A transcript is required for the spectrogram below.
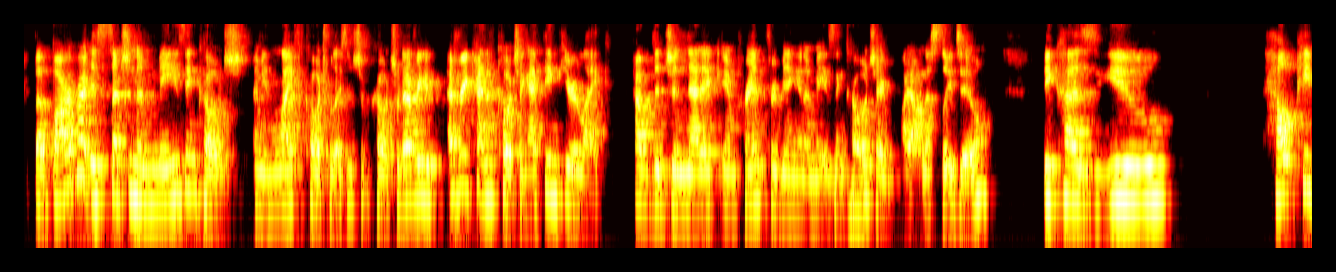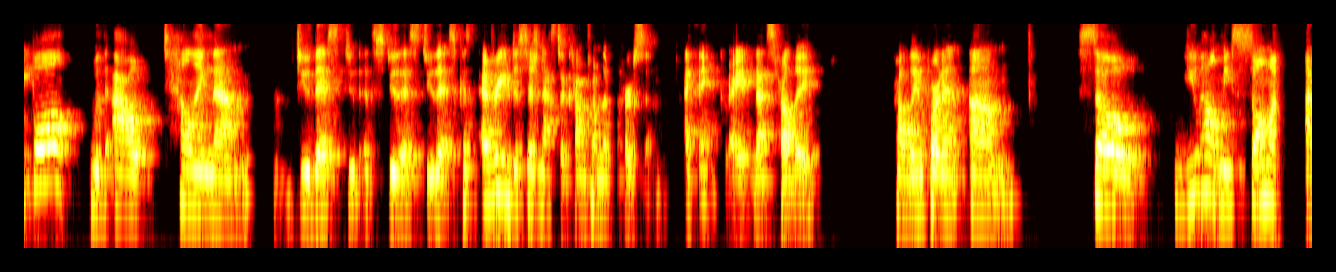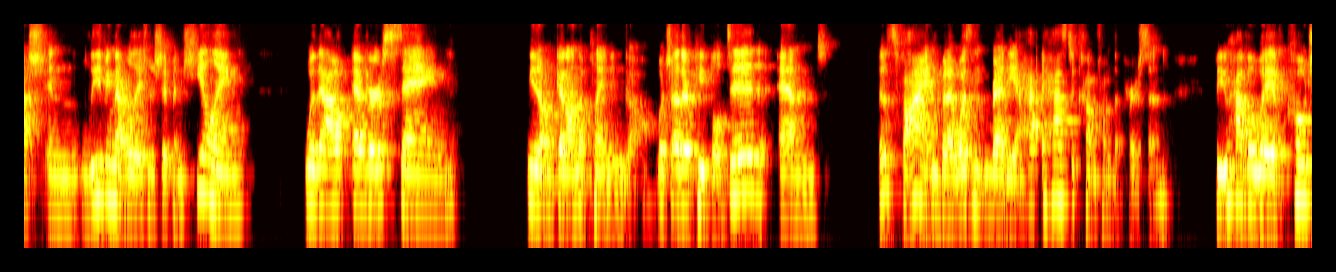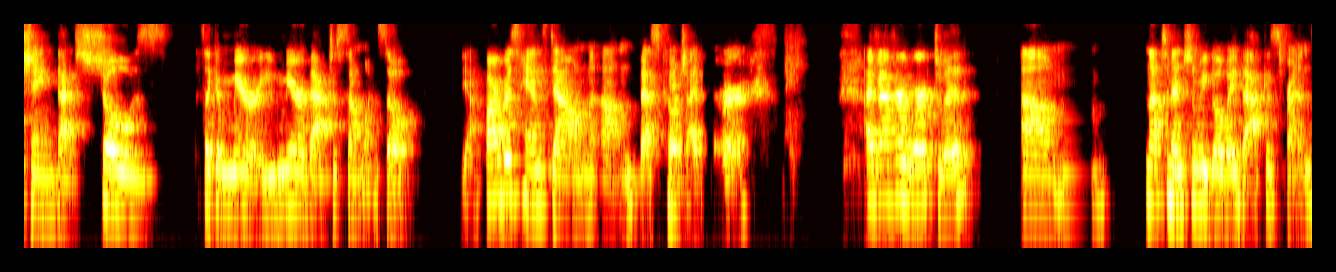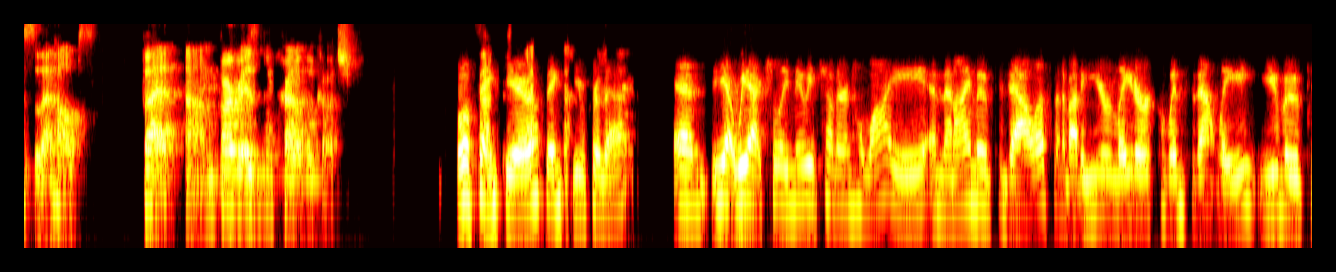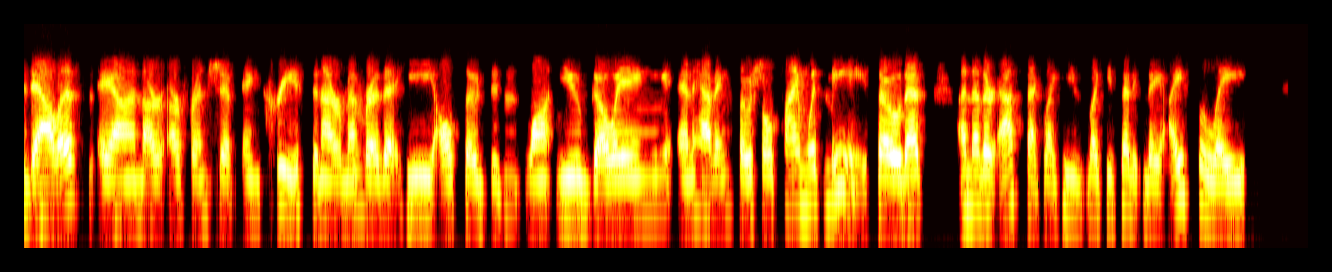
But Barbara is such an amazing coach. I mean, life coach, relationship coach, whatever, you, every kind of coaching. I think you're like have the genetic imprint for being an amazing mm-hmm. coach. I, I honestly do. Because you help people without telling them, do this, do this, do this, do this. Because every decision has to come from the person, I think, right? That's probably probably important. Um, so you helped me so much in leaving that relationship and healing without ever saying, you know, get on the plane and go, which other people did. And it was fine, but I wasn't ready. it has to come from the person. But you have a way of coaching that shows it's like a mirror. You mirror back to someone. So yeah, Barbara's hands down um, best coach I've ever I've ever worked with. Um, not to mention we go way back as friends, so that helps. but um, Barbara is an incredible coach. Well, thank you. Thank you for that. And yeah, we actually knew each other in Hawaii. And then I moved to Dallas. And about a year later, coincidentally, you moved to Dallas and our, our friendship increased. And I remember that he also didn't want you going and having social time with me. So that's another aspect. Like he's, like you said, they isolate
